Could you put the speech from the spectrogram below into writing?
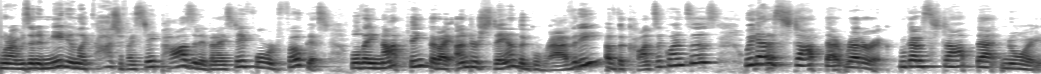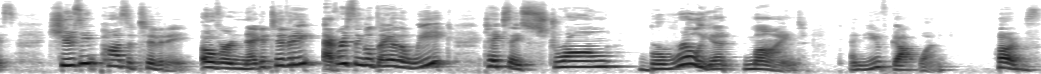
when I was in a meeting, like, gosh, if I stay positive and I stay forward focused, will they not think that I understand the gravity of the consequences? We got to stop that rhetoric. We got to stop that noise. Choosing positivity over negativity every single day of the week takes a strong, brilliant mind. And you've got one. Hugs.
